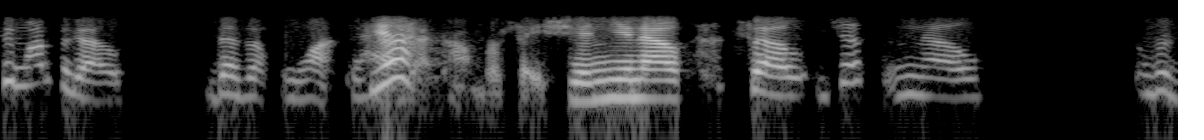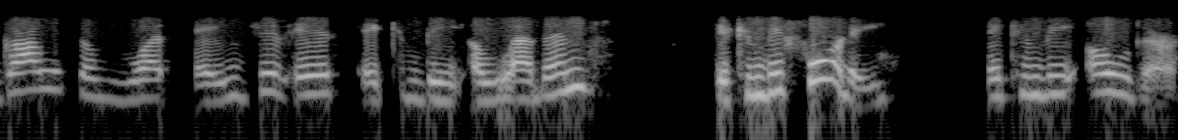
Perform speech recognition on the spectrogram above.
two months ago doesn't want to have Yeah. that conversation, you know? So just know regardless of what age it is, it can be eleven, it can be forty, it can be older,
